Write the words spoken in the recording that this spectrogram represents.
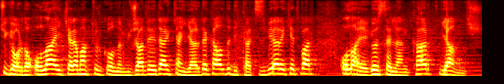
Çünkü orada olay Kerem Aktürkoğlu'na mücadele ederken yerde kaldı. Dikkatsiz bir hareket var. Olaya gösterilen kart yanlış.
